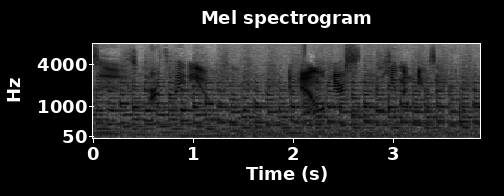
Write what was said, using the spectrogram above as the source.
is Earth Radio. And now here's human music.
